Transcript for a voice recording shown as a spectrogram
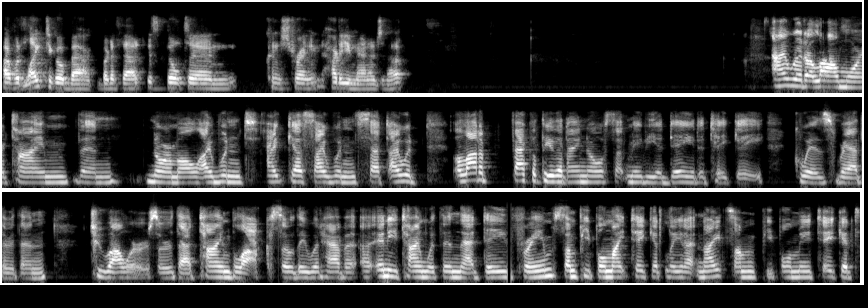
I would like to go back, but if that is built in constraint, how do you manage that? I would allow more time than normal. I wouldn't, I guess I wouldn't set, I would, a lot of faculty that I know set maybe a day to take a quiz rather than two hours or that time block. So they would have a, any time within that day frame. Some people might take it late at night. Some people may take it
